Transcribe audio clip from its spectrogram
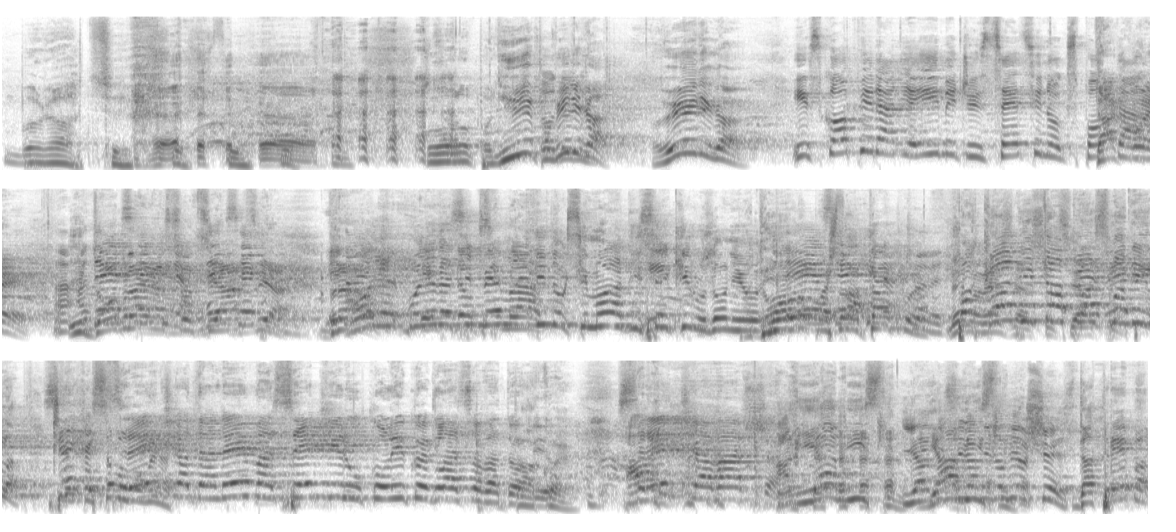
Brate. ono, pa nije, pa vidi ga, pa vidi ga. Iskopiran je imidž iz Cecinog spota. Tako je. I dobra je asocijacija. Bolje, bolje da si pevao ti dok si mladi Sekiru donio. Dobro, pa šta? Tako je. Pa kad je ta pesma bila? Čekaj, samo moment. Sreća da nema Sekiru koliko je glasova dobio. Tako je. Sreća vaša. Ali ja mislim, Ja mislim da bi dobio šest. da treba,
